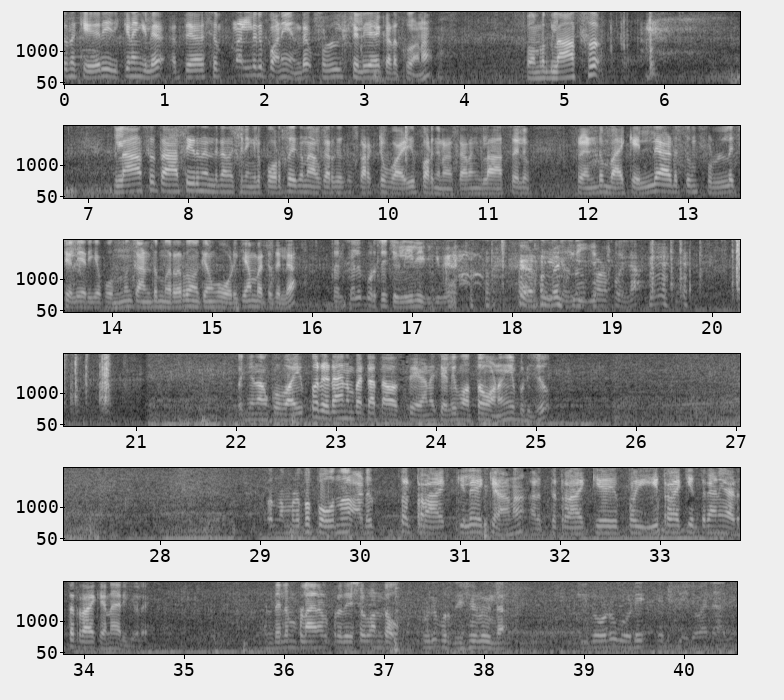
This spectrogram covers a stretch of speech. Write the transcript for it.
ഇതൊന്ന് കയറി ഇരിക്കണമെങ്കിൽ അത്യാവശ്യം നല്ലൊരു പണിയുണ്ട്. ഫുൾ ചെളിയായി കിടക്കുവാണ്. അപ്പോൾ നമ്മൾ ഗ്ലാസ് ഗ്ലാസ് താത്തിയിരുന്ന എന്തിനാണെന്ന് വെച്ചിട്ടുണ്ടെങ്കിൽ പുറത്ത് നിൽക്കുന്ന ആൾക്കാർക്ക് കറക്റ്റ് വഴി പറഞ്ഞു തരണം. കാരണം ഗ്ലാസ്സിലും ഫ്രണ്ടും ബാക്ക് എല്ലായിടത്തും ഫുള്ള് ചെളിയായിരിക്കും. അപ്പോൾ ഒന്നും കണ്ട് മിറർ നോക്കി നമുക്ക് ഓടിക്കാൻ പറ്റത്തില്ല. തൽക്കാലം കുറച്ച് ചെളിയിലിരിക്കും. കുഴപ്പമില്ല. ഇനി നമുക്ക് വൈപ്പർ ഇടാനും പറ്റാത്ത അവസ്ഥയാണ്. ചെളി മൊത്തം ഉണങ്ങി പിടിച്ചു. അപ്പം പോകുന്ന അടുത്ത ട്രാക്കിലേക്കാണ്. അടുത്ത ട്രാക്ക് ഇപ്പോൾ ഈ ട്രാക്ക് ഇത്രയാണെങ്കിൽ അടുത്ത ട്രാക്ക് എന്നായിരിക്കും അല്ലേ? എന്തെങ്കിലും പ്ലാനുകൾ പ്രതീക്ഷകളുണ്ടോ ഒരു പ്രതീക്ഷകളും ഇല്ല. ഇതോടുകൂടി ഒരു തീരുമാനമായി.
